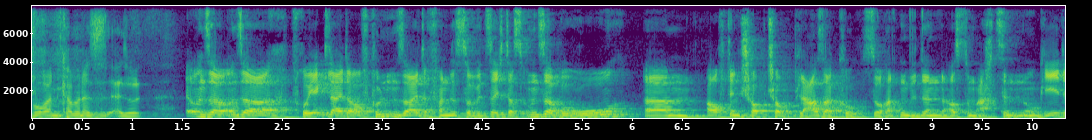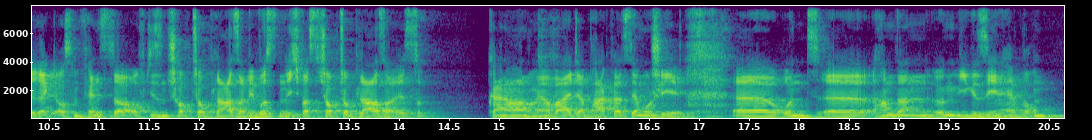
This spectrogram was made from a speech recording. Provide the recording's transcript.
woran kann man das, also unser, unser Projektleiter auf Kundenseite fand es so witzig, dass unser Büro ähm, auf den Chop Chop Plaza guckt. So hatten wir dann aus dem 18. OG direkt aus dem Fenster auf diesen Chop Chop Plaza. Wir wussten nicht, was Chop Chop Plaza ist. Keine Ahnung, ja, war halt der Parkplatz der Moschee. Äh, und äh, haben dann irgendwie gesehen, hä, warum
